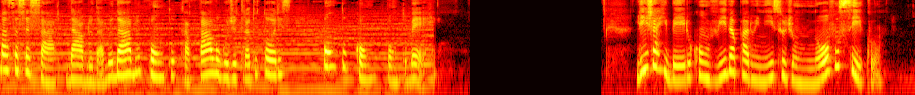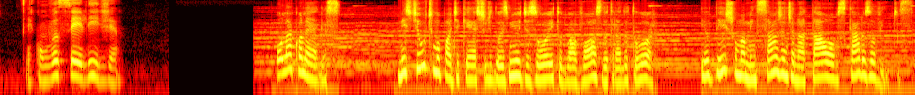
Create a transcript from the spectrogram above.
basta acessar www.catalogodetradutores.com.br. Lígia Ribeiro convida para o início de um novo ciclo. É com você, Lígia. Olá, colegas. Neste último podcast de 2018 do A Voz do Tradutor, eu deixo uma mensagem de Natal aos caros ouvintes.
